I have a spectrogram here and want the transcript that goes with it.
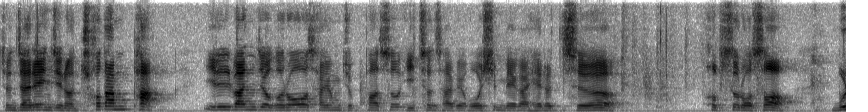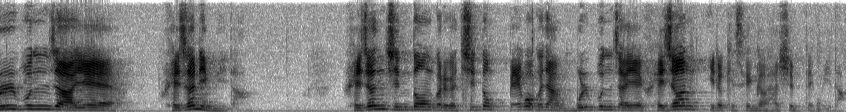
전자레인지는 초단파 일반적으로 사용 주파수 2450MHz 흡수로서 물 분자의 회전입니다. 회전 진동 그러니까 진동 빼고 그냥 물 분자의 회전 이렇게 생각하시면 됩니다.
